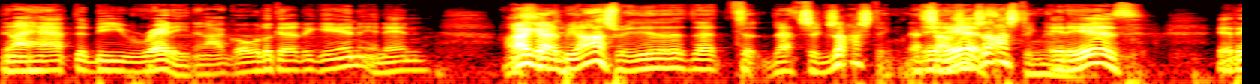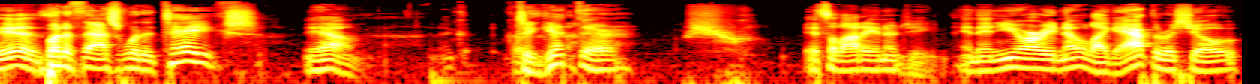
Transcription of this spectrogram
then I have to be ready. Then I go look at it again, and then. I'll I got to be honest with you. That, that that's exhausting. That It sounds is. exhausting. To It me. is. It is. But if that's what it takes yeah, to get there, it's a lot of energy. And then you already know, like after a show,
